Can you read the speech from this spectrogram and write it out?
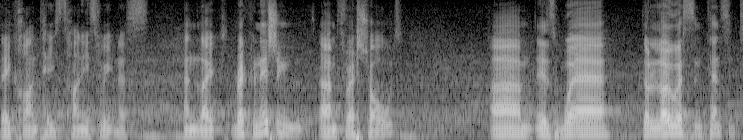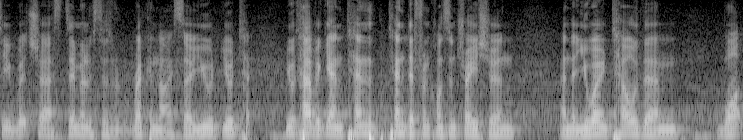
They can't taste honey sweetness. And like recognition um, threshold um, is where the lowest intensity which a stimulus is recognized. So you you you would have again 10, 10 different concentration, and then you won't tell them what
